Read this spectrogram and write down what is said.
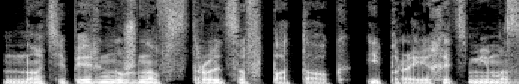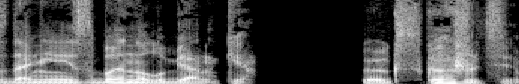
«Но теперь нужно встроиться в поток и проехать мимо здания СБ на Лубянке». «Как скажете»,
